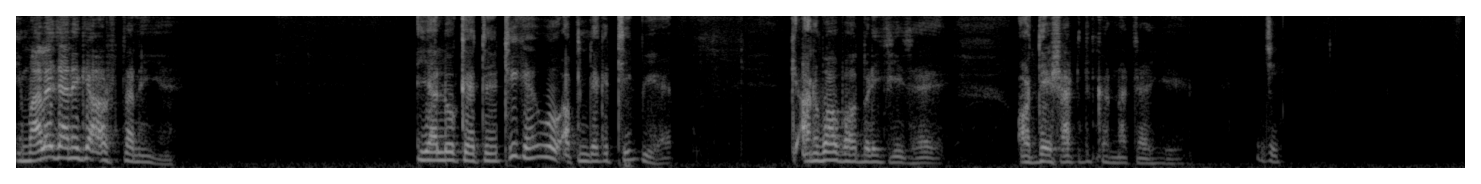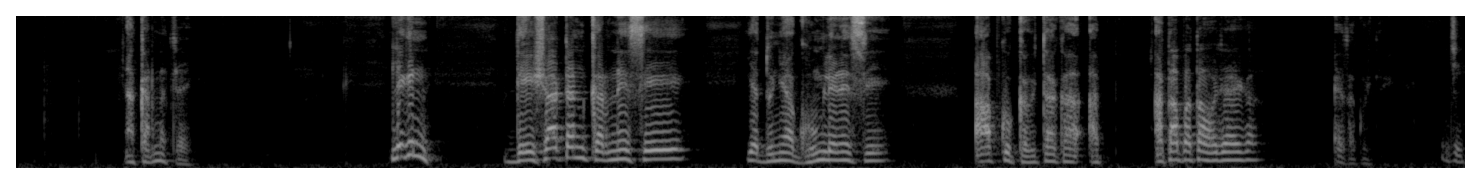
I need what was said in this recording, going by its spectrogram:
हिमालय जाने की आवश्यकता नहीं है। या लोग कहते हैं ठीक है वो अपनी जगह ठीक भी है कि अनुभव बहुत बड़ी चीज़ है और देशाटन करना चाहिए। जी। हाँ करना चाहिए। लेकिन देशाटन करने से या दुनिया घूम लेने से आपको कविता का अता पता हो जाएगा? ऐसा कुछ नहीं। जी।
